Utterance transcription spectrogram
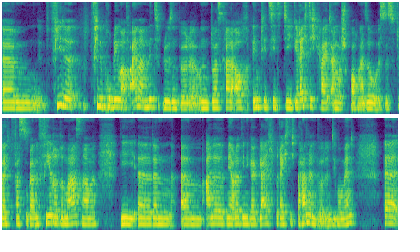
ähm, viele, viele Probleme auf einmal mitlösen würde. Und du hast gerade auch implizit die Gerechtigkeit angesprochen. Also es ist vielleicht fast sogar eine fairere Maßnahme, die äh, dann ähm, alle mehr oder weniger gleichberechtigt behandeln würde in dem Moment, äh,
